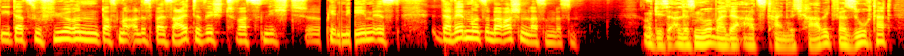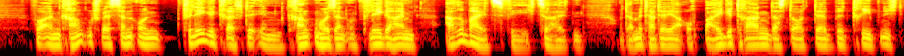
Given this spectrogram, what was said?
die dazu führen, dass man alles beiseite wischt, was nicht äh, genehm ist. Da werden wir uns überraschen lassen müssen. Und dies alles nur, weil der Arzt Heinrich Habig versucht hat, vor allem Krankenschwestern und Pflegekräfte in Krankenhäusern und Pflegeheimen arbeitsfähig zu halten. Und damit hat er ja auch beigetragen, dass dort der Betrieb nicht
